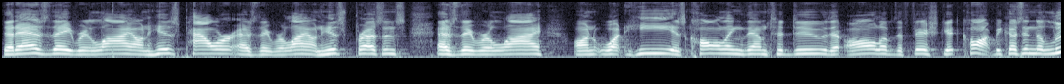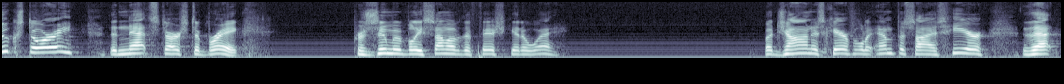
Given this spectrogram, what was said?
That as they rely on His power, as they rely on His presence, as they rely on what he is calling them to do that all of the fish get caught. Because in the Luke story, the net starts to break. Presumably, some of the fish get away. But John is careful to emphasize here that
